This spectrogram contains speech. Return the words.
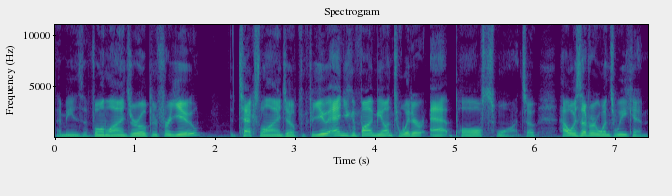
that means the phone lines are open for you. The text line's open for you, and you can find me on Twitter at Paul Swann. So, how was everyone's weekend?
